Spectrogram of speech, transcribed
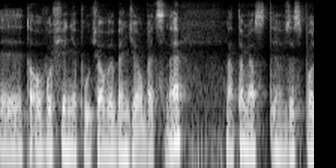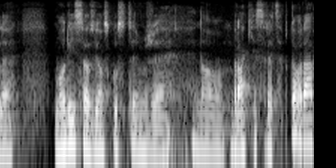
y, to owłosienie płciowe będzie obecne. Natomiast w zespole Morisa, w związku z tym, że no, brak jest receptora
